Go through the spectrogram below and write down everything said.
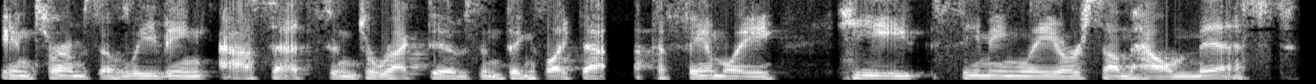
in terms of leaving assets and directives and things like that to family, he seemingly or somehow missed.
